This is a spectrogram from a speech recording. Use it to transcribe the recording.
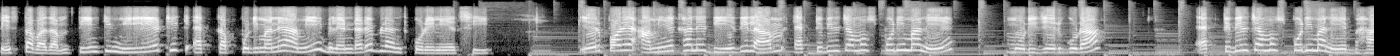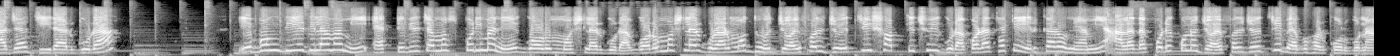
পেস্তা বাদাম। তিনটি মিলিয়ে ঠিক এক কাপ পরিমাণে আমি ব্লেন্ডারে ব্লেন্ড করে নিয়েছি। এরপরে আমি এখানে দিয়ে দিলাম এক টেবিল চামচ পরিমাণে মরিচের গুঁড়া, এক টেবিল চামচ পরিমাণে ভাজা জিরার গুঁড়া এবং দিয়ে দিলাম আমি এক টেবিল চামচ পরিমাণে গরম মশলার গুঁড়া। গরম মশলার গুঁড়ার মধ্যে জয়ফল, জয়ত্রী সবকিছুই গুঁড়া করা থাকে। এর কারণে আমি আলাদা করে কোনো জয়ফল, জয়ত্রী ব্যবহার করব না।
